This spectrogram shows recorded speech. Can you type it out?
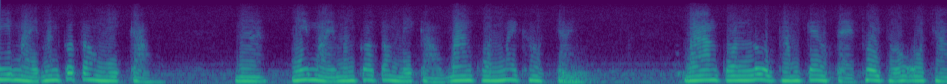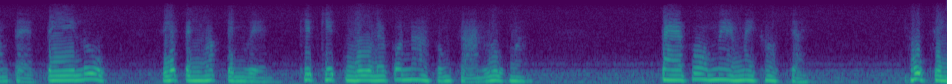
มีใหม่มันก็ต้องมีเก่านะมีใหม่มันก็ต้องมีเก่า บางคนไม่เข้าใจ บางคนลูกทำแก้วแตกถ้วยโถโอชามแตกตีลูก เสียเป็นวักเป็นเวรคิดคิดดูแล้วก็น่าสงสารลูกมาก แต่พ่อแม่ไม่เข้าใจ ทุกสิ่ง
